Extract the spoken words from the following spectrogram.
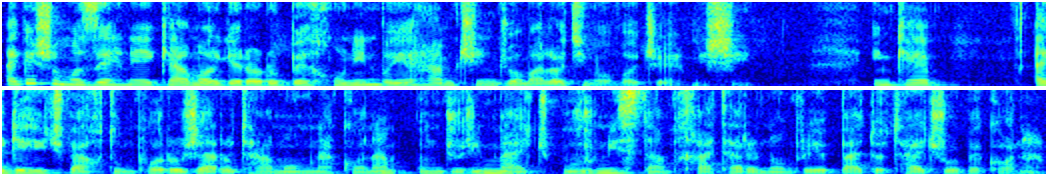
اگه شما ذهنه کمالگرا رو بخونین با یه همچین جملاتی مواجه میشین. اینکه اگه هیچ وقت اون پروژه رو تمام نکنم اونجوری مجبور نیستم خطر نمره بد و تجربه کنم.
